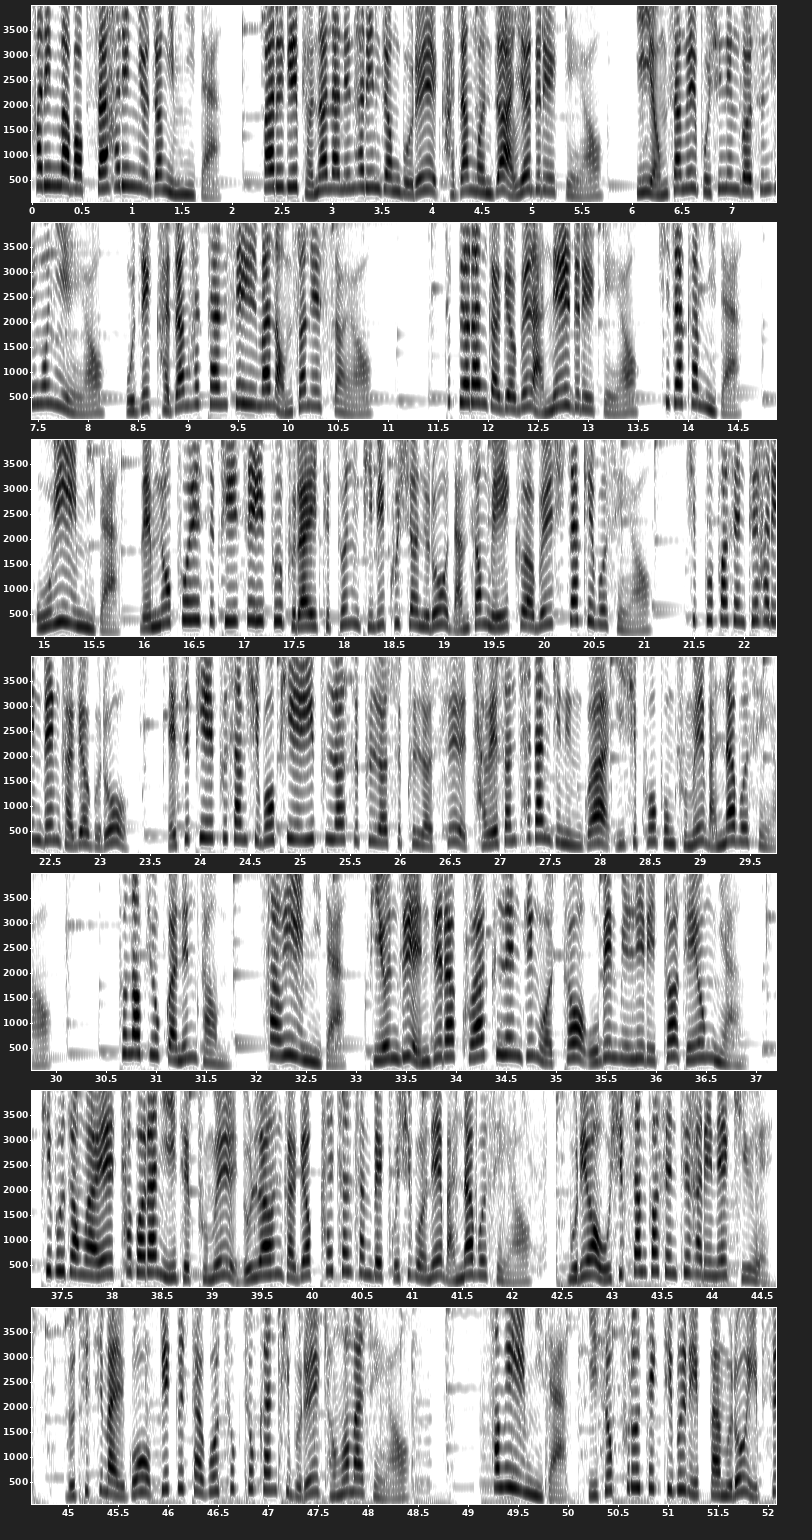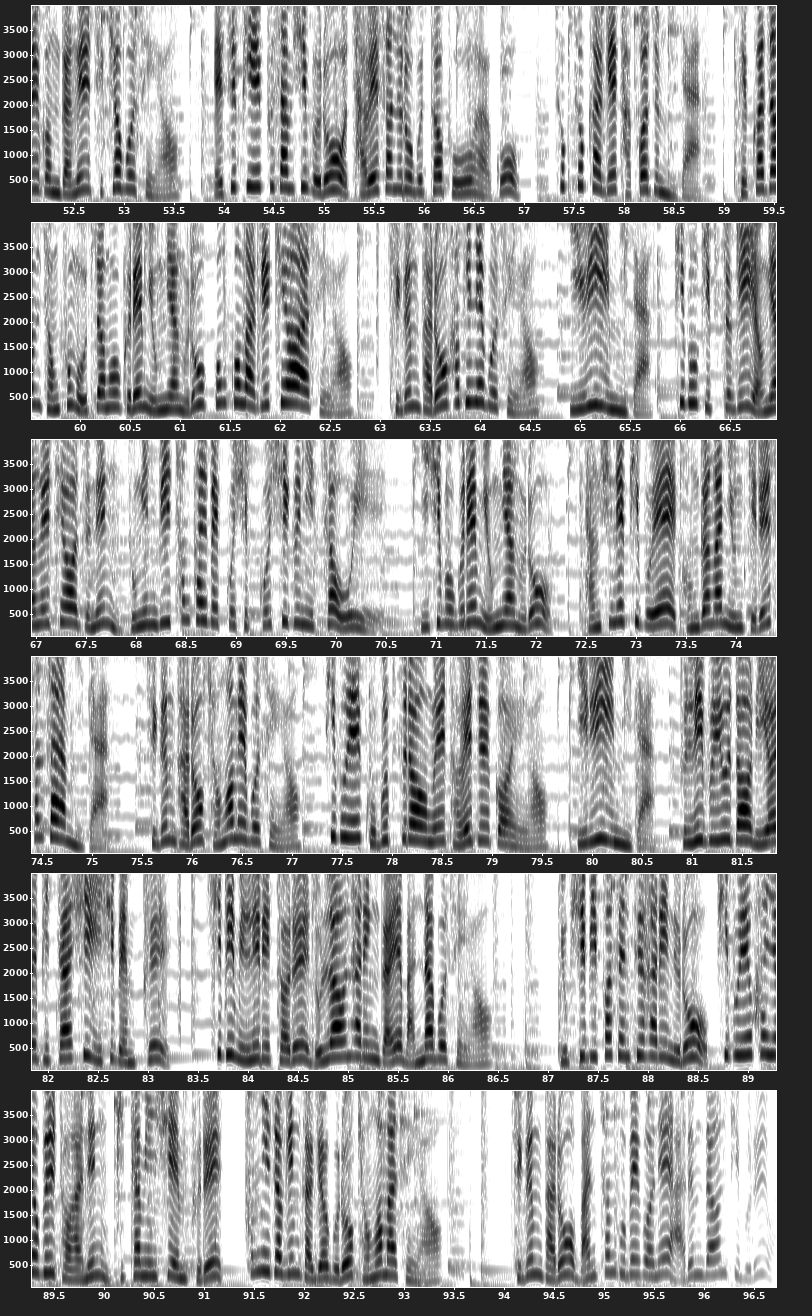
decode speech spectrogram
할인 마법사 할인 요정입니다. 빠르게 변환하는 할인 정보를 가장 먼저 알려드릴게요. 이 영상을 보시는 것은 행운이에요. 오직 가장 핫한 세일만 엄선했어요. 특별한 가격을 안내해드릴게요. 시작합니다. 5위입니다. 렘노 4SP 세이프 브라이트 톤 비비 쿠션으로 남성 메이크업을 시작해보세요. 19% 할인된 가격으로 SPF 35 PA++++ 자외선 차단 기능과 20호 본품을 만나보세요. 톤업 효과는 덤. 4위입니다. 비욘드 엔젤아쿠아 클렌징 워터 500ml 대용량. 피부 정화에 탁월한 이 제품을 놀라운 가격 8,390원에 만나보세요. 무려 53% 할인의 기회. 놓치지 말고 깨끗하고 촉촉한 피부를 경험하세요. 3위입니다. 이솝 프로텍티브 립밤으로 입술 건강을 지켜보세요. SPF 30으로 자외선으로부터 보호하고 촉촉하게 가꿔줍니다. 백화점 정품 5.5g 용량으로 꼼꼼하게 케어하세요. 지금 바로 확인해보세요. 2위입니다. 피부 깊숙이 영양을 채워주는 동인비 1899 시그니처 오일. 25g 용량으로 당신의 피부에 건강한 윤기를 선사합니다. 지금 바로 경험해보세요. 피부에 고급스러움을 더해줄 거예요. 1위입니다. 블리브유 더 리얼 비타 C20 앰플 12ml를 놀라운 할인가에 만나보세요. 62% 할인으로 피부에 활력을 더하는 비타민C 앰플을 합리적인 가격으로 경험하세요. 지금 바로 11,900원의 아름다운 피부를 완-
